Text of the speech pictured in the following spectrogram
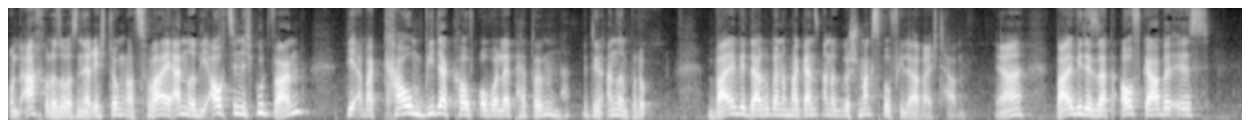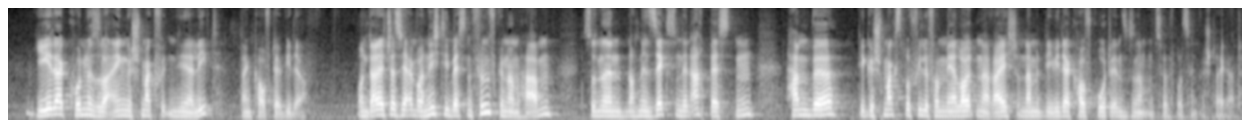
und 8 oder sowas in der Richtung noch zwei andere, die auch ziemlich gut waren, die aber kaum Wiederkauf-Overlap hatten mit den anderen Produkten, weil wir darüber nochmal ganz andere Geschmacksprofile erreicht haben. Ja? Weil, wie gesagt, Aufgabe ist, jeder Kunde soll einen Geschmack finden, den er liebt, dann kauft er wieder. Und dadurch, dass wir einfach nicht die besten fünf genommen haben, sondern noch den sechs und den acht besten, haben wir die Geschmacksprofile von mehr Leuten erreicht und damit die Wiederkaufquote insgesamt um 12% gesteigert.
